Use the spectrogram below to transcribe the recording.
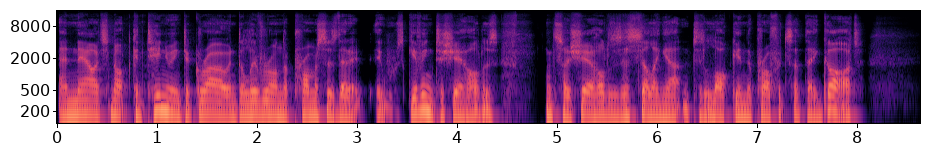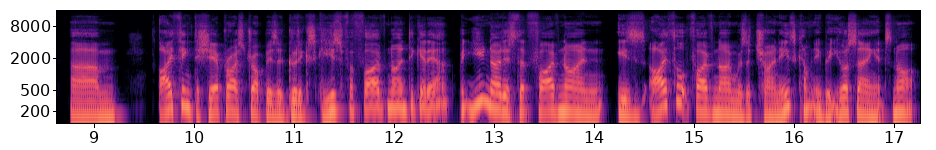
and now it's not continuing to grow and deliver on the promises that it, it was giving to shareholders. And so shareholders are selling out to lock in the profits that they got. Um, I think the share price drop is a good excuse for Five9 to get out. But you notice that Five9 is, I thought Five9 was a Chinese company, but you're saying it's not.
